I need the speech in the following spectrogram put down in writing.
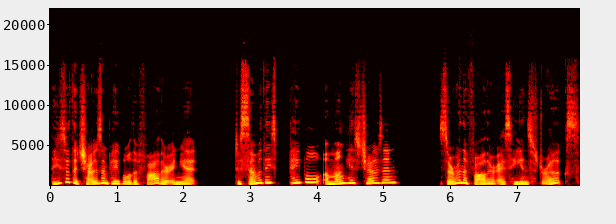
These are the chosen people of the Father, and yet to some of these people among his chosen, serving the Father as he instructs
